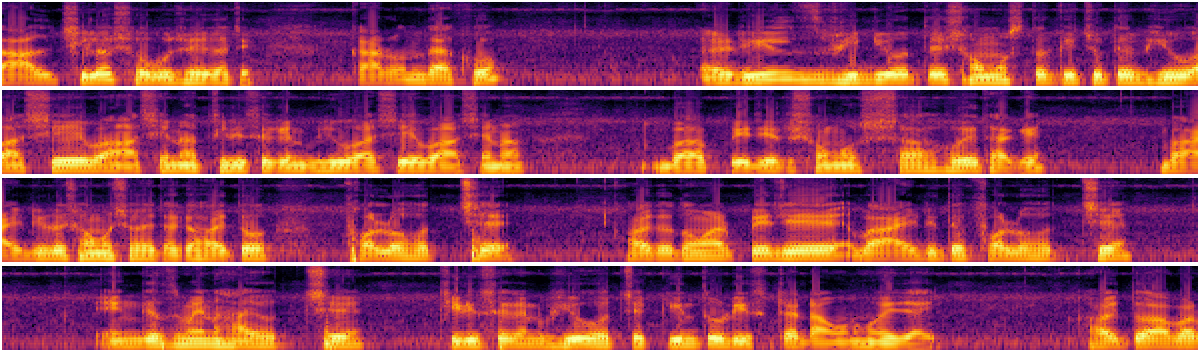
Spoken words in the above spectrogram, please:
লাল ছিল, সবুজ হয়ে গেছে। কারণ দেখো রিলস ভিডিওতে সমস্ত কিছুতে ভিউ আসে বা আসে না থ্রি সেকেন্ড ভিউ আসে বা আসে না, বা পেজের সমস্যা হয়ে থাকে, বা আইডিরও সমস্যা হয়ে থাকে। হয়তো ফলো হচ্ছে, হয়তো তোমার পেজে বা আইডিতে ফলো হচ্ছে এঙ্গেজমেন্ট হাই হচ্ছে থ্রি সেকেন্ড ভিউ হচ্ছে, কিন্তু রিচটা ডাউন হয়ে যায়। হয়তো আবার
